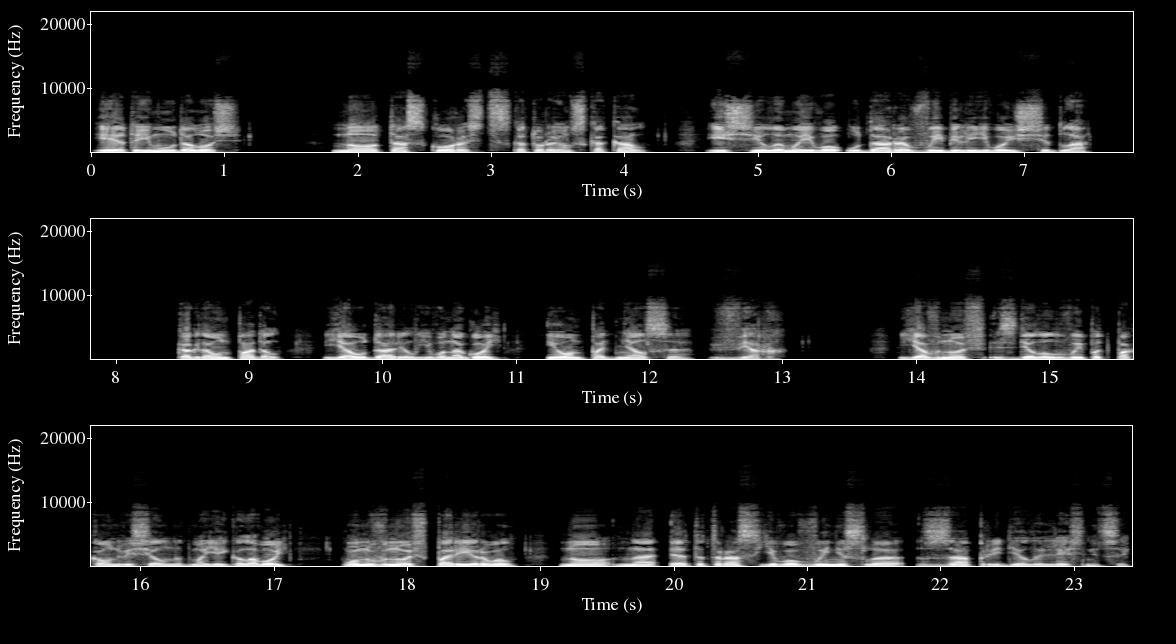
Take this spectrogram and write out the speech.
и это ему удалось. Но та скорость, с которой он скакал, и сила моего удара выбили его из седла. Когда он падал, я ударил его ногой, и он поднялся вверх. Я вновь сделал выпад, пока он висел над моей головой. Он вновь парировал, но на этот раз его вынесло за пределы лестницы.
